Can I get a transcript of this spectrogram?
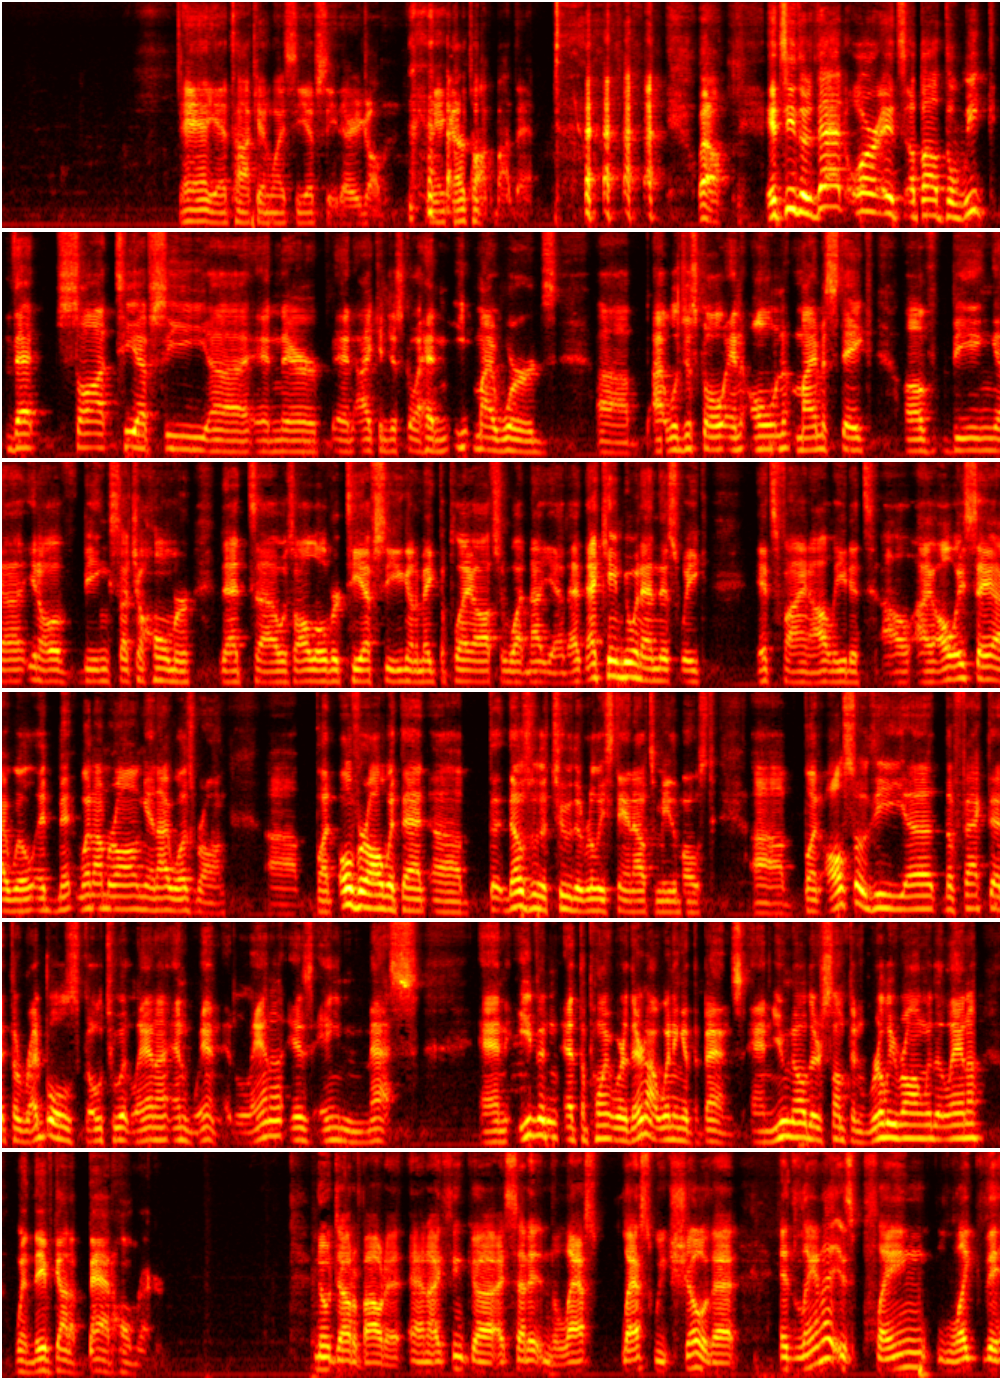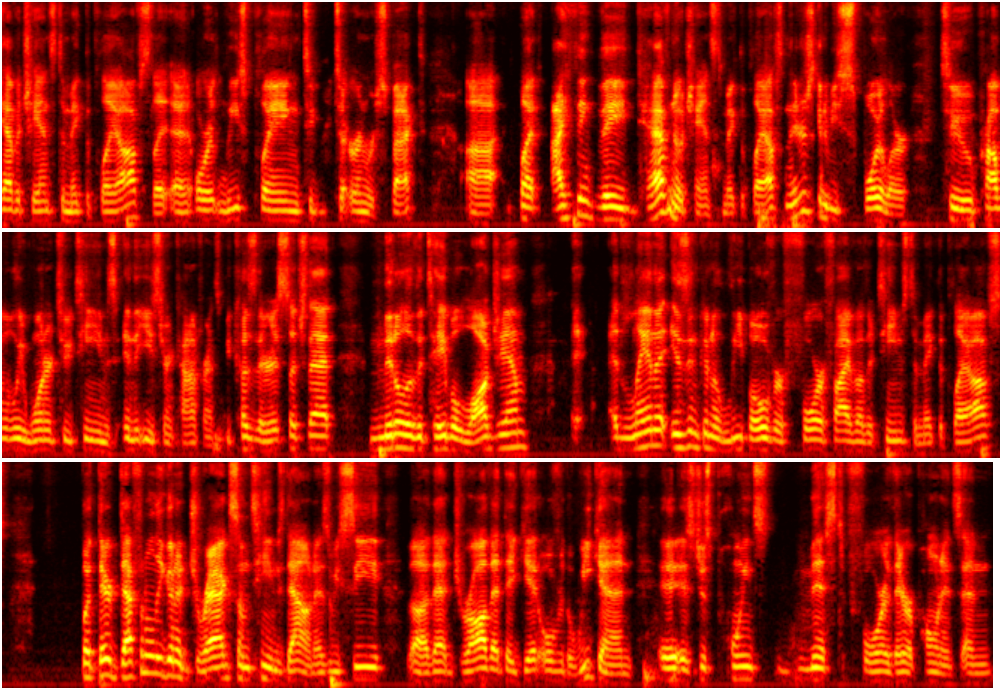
Yeah, yeah. Talk NYCFC. There you go. We ain't got to talk about that. well, it's either that or it's about the week that saw TFC uh, and there, and I can just go ahead and eat my words. Uh, I will just go and own my mistake of being, uh, you know, of being such a homer that uh, was all over TFC going to make the playoffs and whatnot. Yeah, that that came to an end this week. It's fine. I'll eat it. I'll. I always say I will admit when I'm wrong, and I was wrong. Uh, but overall, with that, uh, th- those are the two that really stand out to me the most. Uh, but also the uh, the fact that the Red Bulls go to Atlanta and win. Atlanta is a mess, and even at the point where they're not winning at the Benz, and you know there's something really wrong with Atlanta when they've got a bad home record. No doubt about it, and I think uh, I said it in the last last week's show that Atlanta is playing like they have a chance to make the playoffs, uh, or at least playing to to earn respect. Uh, but I think they have no chance to make the playoffs, and they're just going to be spoiler to probably one or two teams in the Eastern Conference because there is such that middle of the table logjam. Atlanta isn't going to leap over four or five other teams to make the playoffs, but they're definitely going to drag some teams down. As we see uh, that draw that they get over the weekend is just points missed for their opponents, and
